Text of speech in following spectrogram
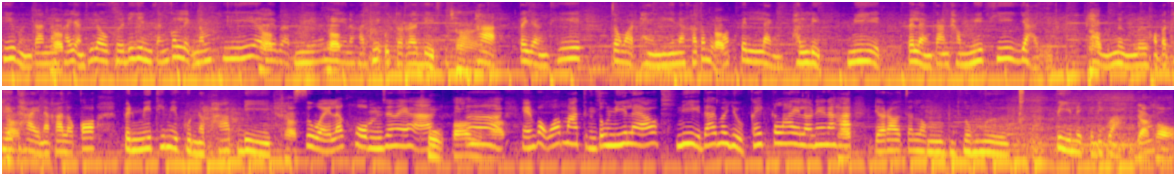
ที่เหมือนกันนะครัคะบอย่างที่เราเคยได้ยินกันก็เหล็กน้ำพีอะไรแบบนี้นั่นครับเองนะคะ ที่อุตรดิตถ์ใช่ค่ะ แต่อย่างที่จังหวัดแห่งนี้นะคะ ต้องบอครักบว่าเป็นแหล่งผลิตมีดเป็นแหล่งการทำมีดที่ใหญ่ครั แห่บงหนึ่งเลยของประเทศครับไทยนะคะ แล้วก็เป็นมีดที่มีคุณภาพดี ครับสวยและคมใช่ไหมคะถูกต้องาครับเห็นบอกว่ามาถึงตรงนี้แล้ว นี่ได้มาอยู่ใกล้ ๆ แล้วเนี่ยนะครัคะ บ เดี๋ยวเราจะลองลงมือตีเหล็กกันดีกว่าอยากลอง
